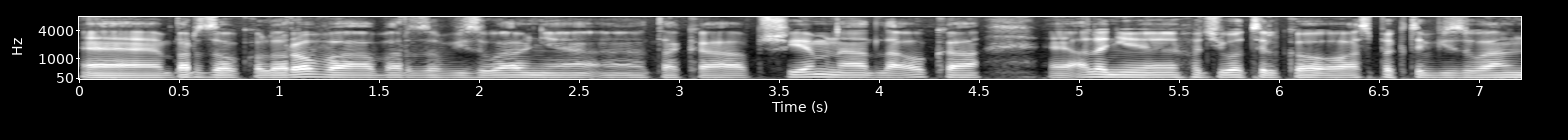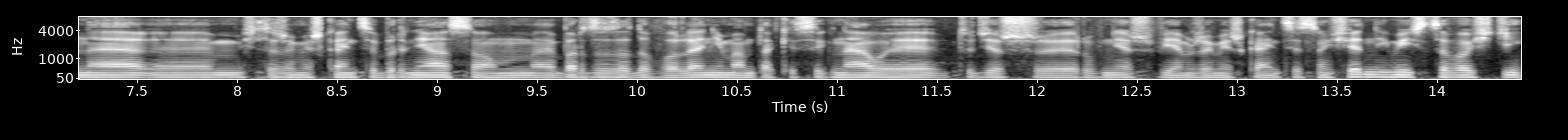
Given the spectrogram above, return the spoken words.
E, bardzo kolorowa, bardzo wizualnie e, taka przyjemna dla oka, e, ale nie chodziło tylko o aspekty wizualne. E, myślę, że mieszkańcy Brnia są e, bardzo zadowoleni. Mam takie sygnały, tudzież e, również wiem, że mieszkańcy sąsiednich miejscowości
